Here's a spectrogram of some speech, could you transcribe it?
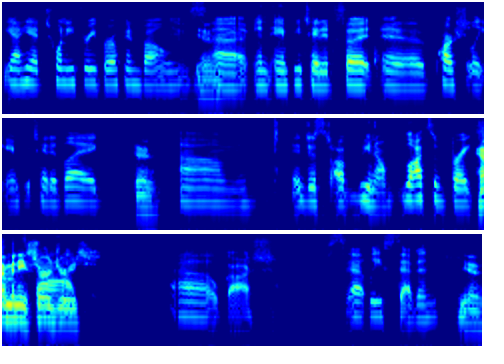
yeah, he had 23 broken bones, yeah. uh, an amputated foot, a partially amputated leg. Yeah. Um, it just uh, you know lots of breaks. How many surgeries? Oh gosh, at least seven. Yeah.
